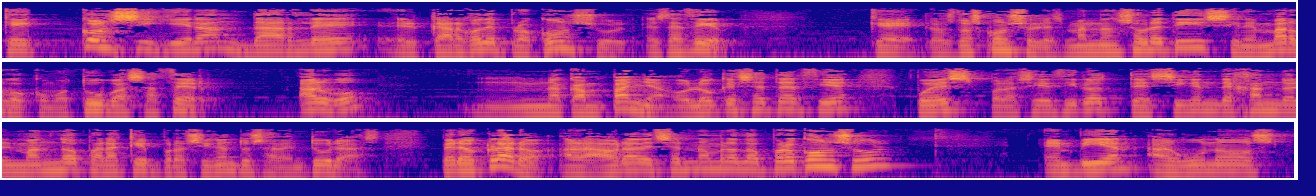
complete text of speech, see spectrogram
que consiguieran darle el cargo de procónsul. Es decir, que los dos cónsules mandan sobre ti, sin embargo, como tú vas a hacer algo, una campaña o lo que se tercie, pues, por así decirlo, te siguen dejando el mando para que prosigan tus aventuras. Pero claro, a la hora de ser nombrado procónsul, envían algunos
